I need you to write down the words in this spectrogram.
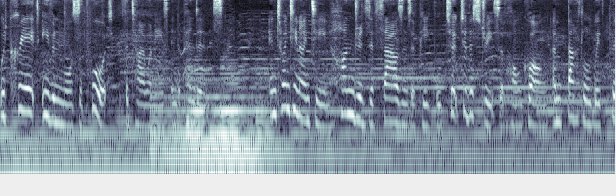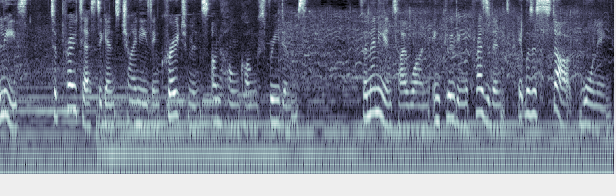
would create even more support for Taiwanese independence. In 2019, hundreds of thousands of people took to the streets of Hong Kong and battled with police to protest against Chinese encroachments on Hong Kong's freedoms. For many in Taiwan, including the president, it was a stark warning.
